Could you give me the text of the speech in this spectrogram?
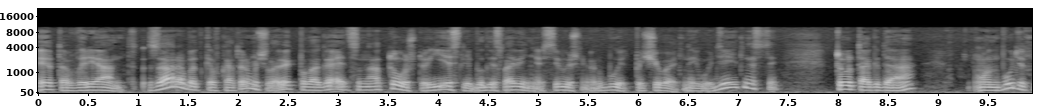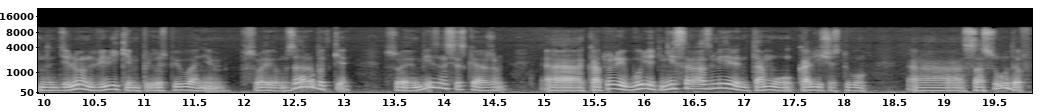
это вариант заработка, в котором человек полагается на то, что если благословение Всевышнего будет почивать на его деятельности, то тогда он будет наделен великим преуспеванием в своем заработке, в своем бизнесе, скажем, э, который будет несоразмерен тому количеству э, сосудов,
